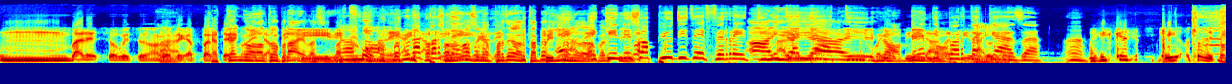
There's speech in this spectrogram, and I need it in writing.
Mm, ma adesso questa è una cosa Eh, che appartiene che attengono alla tua privacy. No, Ma no, come? non Sono appartengono. cose che appartengono al tabellino Eh, della è che ne partita. so più di te, Ferretti, Ai, metti ai, agli ai. atti. No, Prendi e porta a casa. Ah. Ma che cazzo? Che io ti ho detto ha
